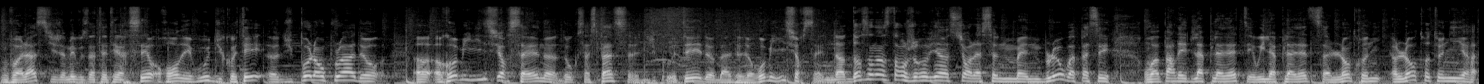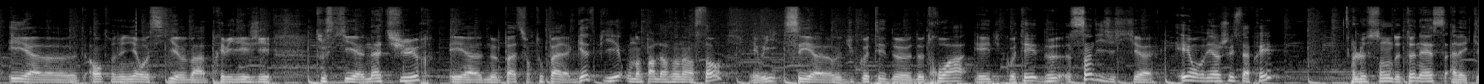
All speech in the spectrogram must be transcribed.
voilà, si jamais vous êtes intéressé, rendez-vous du côté euh, du pôle emploi de euh, Romilly-sur-Seine. Donc ça se passe du côté de, bah, Romilly-sur-Seine. Dans- un instant, je reviens sur la semaine bleue. On va passer, on va parler de la planète. Et oui, la planète, l'entretenir et euh, entretenir aussi, euh, bah, privilégier tout ce qui est nature et euh, ne pas surtout pas gaspiller. On en parle dans un instant. Et oui, c'est euh, du côté de, de Troyes et du côté de Saint-Dizier. Et on revient juste après. Le son de Toness avec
